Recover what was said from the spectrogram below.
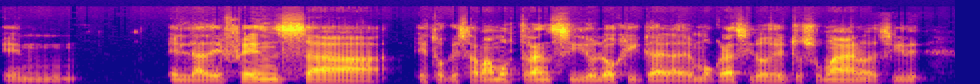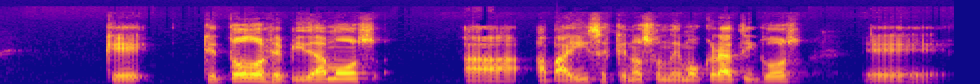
en, en, la defensa, esto que llamamos transideológica de la democracia y los derechos humanos, es decir, que, que todos le pidamos a, a, países que no son democráticos eh,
